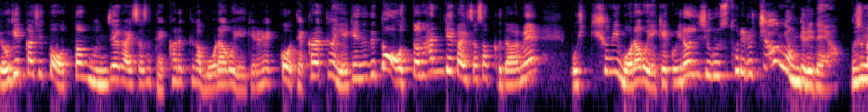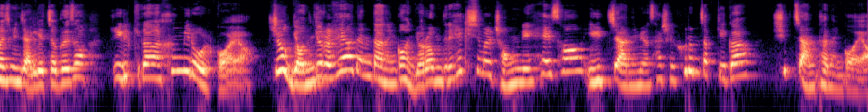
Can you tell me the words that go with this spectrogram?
여기까지 또 어떤 문제가 있어서 데카르트가 뭐라고 얘기를 했고 데카르트가 얘기했는데 또 어떤 한계가 있어서 그 다음에 뭐 흉이 뭐라고 얘기했고 이런 식으로 스토리로 쭉 연결이 돼요. 무슨 말씀인지 알겠죠? 그래서 읽기가 흥미로울 거예요. 쭉 연결을 해야 된다는 건 여러분들이 핵심을 정리해서 읽지 않으면 사실 흐름 잡기가 쉽지 않다는 거예요.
